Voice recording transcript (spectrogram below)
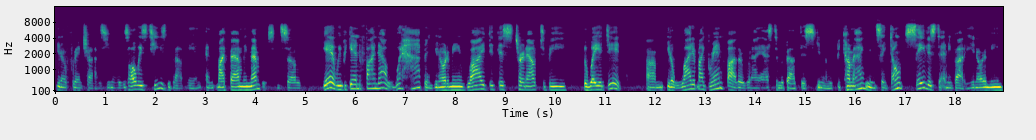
you know, franchise, you know, was always teased about me and, and my family members. And so, yeah, we began to find out what happened. You know what I mean? Why did this turn out to be the way it did? um, you know, why did my grandfather, when I asked him about this, you know, become angry and say, don't say this to anybody. You know what I mean?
